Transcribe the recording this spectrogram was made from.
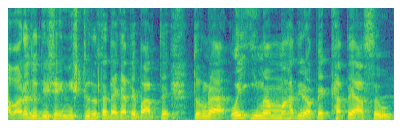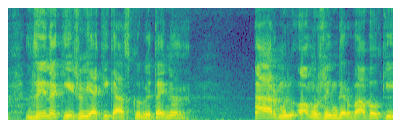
আবারও যদি সেই নিষ্ঠুরতা দেখাতে পারতে, তোমরা ওই ইমাম মাহাদির অপেক্ষাতে আসো যে নাকি সেই একই কাজ করবে, তাই না? আর অমুসলিমদের বাবু কি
